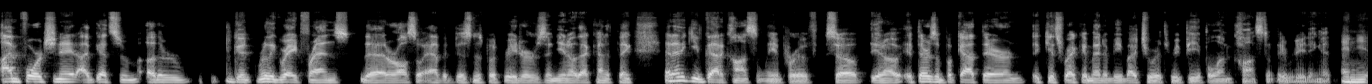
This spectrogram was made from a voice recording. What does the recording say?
I'm fortunate. I've got some other good, really great friends that are also avid business book readers and, you know, that kind of thing. And I think you've got to constantly improve. So, you know, if there's a book out there and it gets recommended me by two or three people, I'm constantly reading it. And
